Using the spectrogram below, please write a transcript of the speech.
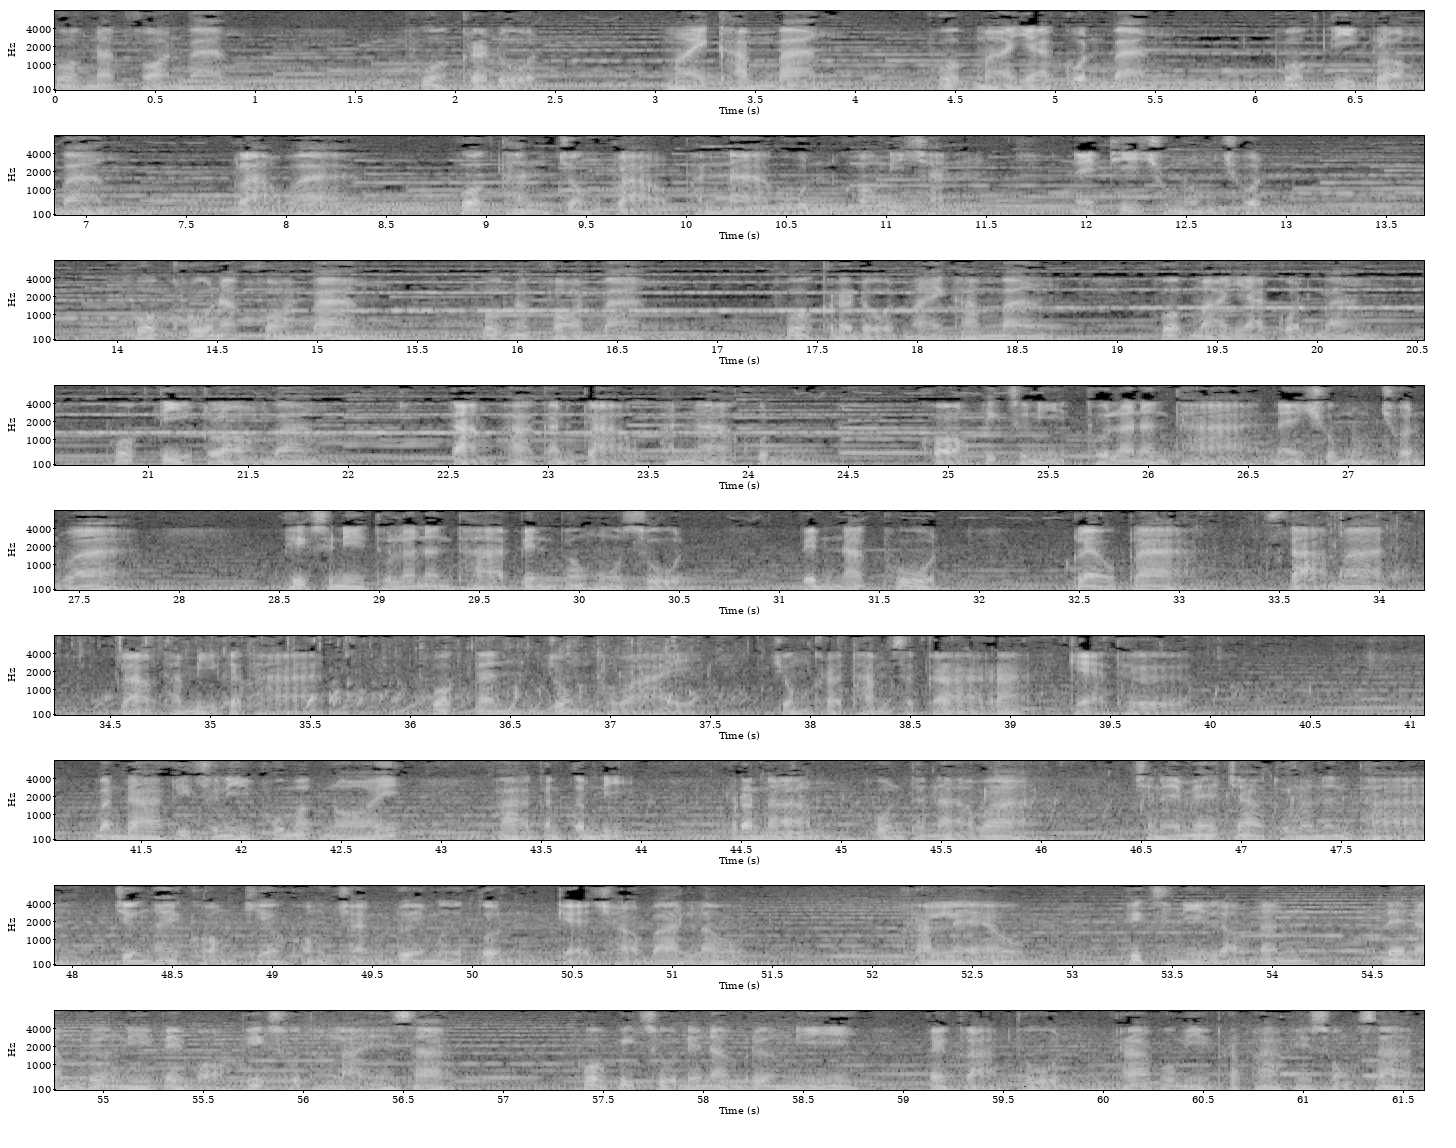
พวกนักฟ้อนบ้าง พวกกระโดด ไม้ค้ำบ้าง พวกมายากลบ้าง พวกตีกลองบ้าง กล่าวว่า พวกท่านจงกล่าวพันนาคุณของดิฉันในที่ชุมนุมชน พวกครูนักฟ้อนบ้าง พวกนักฟ้อนบ้าง พวกกระโดดไม้ค้ำบ้าง พวกมายากลบ้าง พวกตีกลองบ้าง ต่างพากันกล่าวพันนาคุณ ของภิกษุณีทุลนันธาในชุมนุมชนว่า ภิกษุณีทุลนันธาเป็นพระหูสูตร เป็นนักพูด แกล้วกล้า สามารถ กล่าวธรรมีกถา พวกท่านจงถวาย จงกระทำสการะแก่เธอ บรรดาภิกษุณีผู้มากน้อย พากันตำหนิ ประนามพลทนาว่าฉนัยแม่เจ้าทุลนันธาจึงให้ของเคี้ยวของฉันด้วยมือตนแก่ชาวบ้านเล่า ครั้นแล้ว ภิกษุณีเหล่านั้นได้นำเรื่องนี้ไปบอกภิกษุทั้งหลายให้ทราบ พวกภิกษุได้นำเรื่องนี้ไปกราบทูลพระผู้มีพระภาคให้ทรงทราบ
